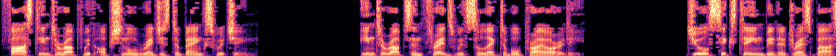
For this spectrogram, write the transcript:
Fast interrupt with optional register bank switching. Interrupts and threads with selectable priority. Dual 16-bit address bus,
